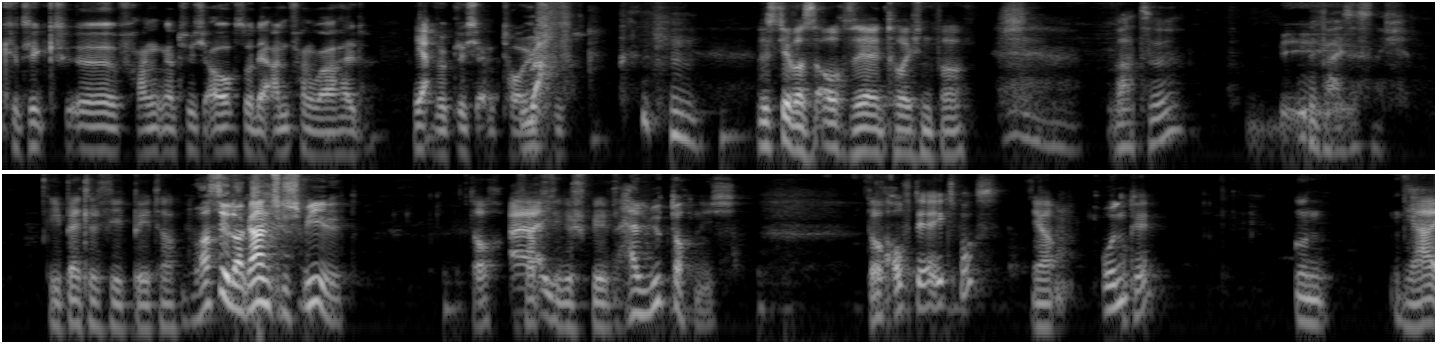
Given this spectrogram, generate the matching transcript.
Kritik, äh, Frank natürlich auch, so der Anfang war halt Ja. wirklich enttäuschend. Wisst ihr, was auch sehr enttäuschend war? Warte, ich weiß es nicht. Die Battlefield Beta. Du hast sie doch gar nicht gespielt. Doch, ich habe Ei. sie gespielt. Herr lügt doch nicht. Doch, Auf der Xbox? ja. Und? Okay. Und ja,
